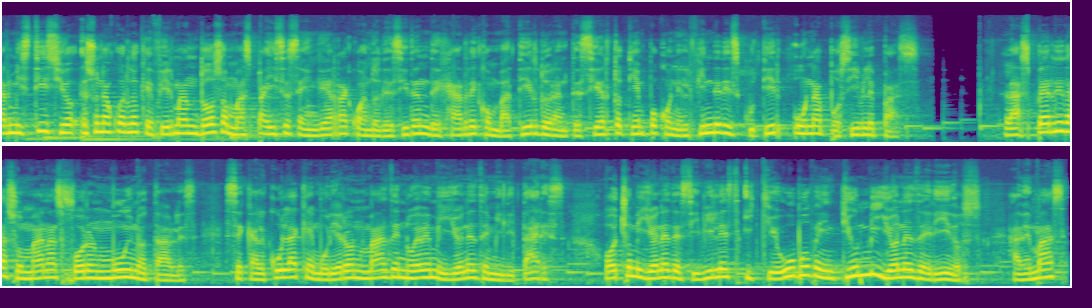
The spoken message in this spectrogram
armisticio es un acuerdo que firman dos o más países en guerra cuando deciden dejar de combatir durante cierto tiempo con el fin de discutir una posible paz. Las pérdidas humanas fueron muy notables. Se calcula que murieron más de 9 millones de militares, 8 millones de civiles y que hubo 21 millones de heridos. Además,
